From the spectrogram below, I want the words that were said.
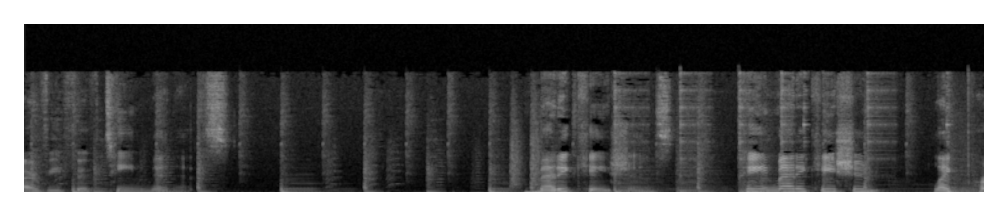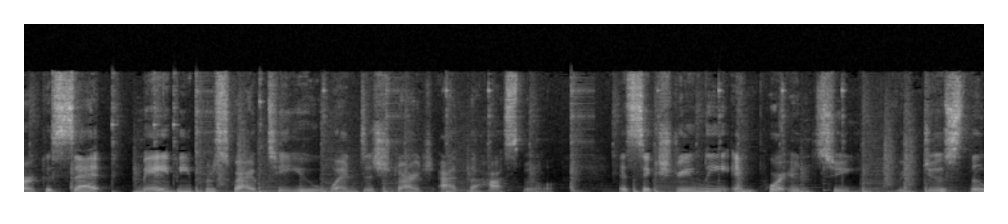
every 15 minutes. Medications. Pain medication like Percocet, may be prescribed to you when discharged at the hospital. It's extremely important to reduce the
